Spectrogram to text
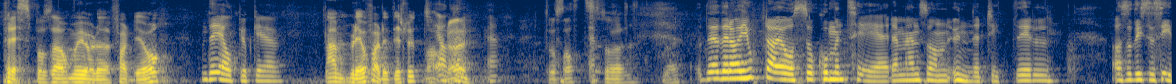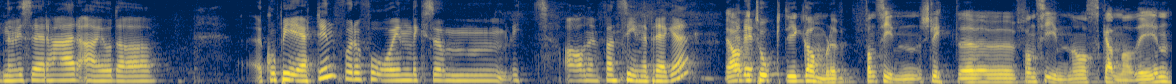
press på seg om å gjøre det ferdig òg. Det hjalp jo ikke. Nei, vi ble jo ferdig til slutt. Ja, det. Ja. Tross alt. Så, Det dere har gjort, er jo også å kommentere med en sånn undertittel. Altså Disse sidene vi ser her, er jo da eh, kopiert inn for å få inn liksom litt av den fanzinepreget. Ja, vi tok de gamle fanzinen, slitte fanzinene og skanna de inn.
